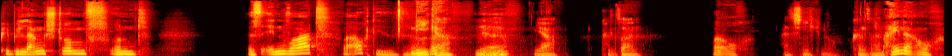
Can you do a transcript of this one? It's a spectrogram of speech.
Pippi Langstrumpf und das N-Wort war auch dieses Jahr. Neger. Mhm. Ja, Ja, kann sein. war auch. Weiß ich nicht genau. Kann sein. Meine auch.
